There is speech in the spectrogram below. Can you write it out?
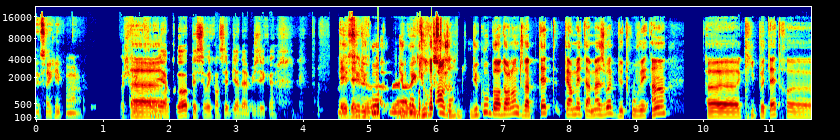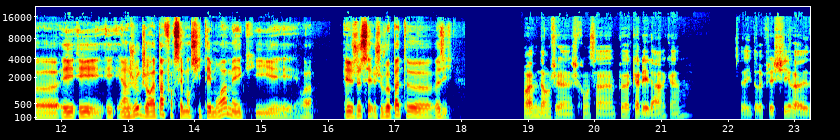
C'est vrai qu'il est pas mal. Moi, j'ai fait Euh, le premier en coop et c'est vrai qu'on s'est bien amusé quand même. Et fait du, le- coup, le- du, coup, avec Dukes, Borderlands, hein. du coup, Borderlands va peut-être permettre à Mazouak de trouver un euh, qui peut-être euh, est, est- est un jeu que j'aurais pas forcément cité moi, mais qui est voilà. Et je sais, je veux pas te, vas-y. Ouais, non, je, je commence à, un peu à caler là, quand même. J'essaie de réfléchir. euh,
